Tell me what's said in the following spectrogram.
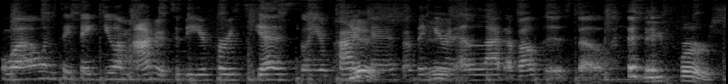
Well, I want to say thank you. I'm honored to be your first guest on your podcast. Yes, I've been yes. hearing a lot about this, so the first,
